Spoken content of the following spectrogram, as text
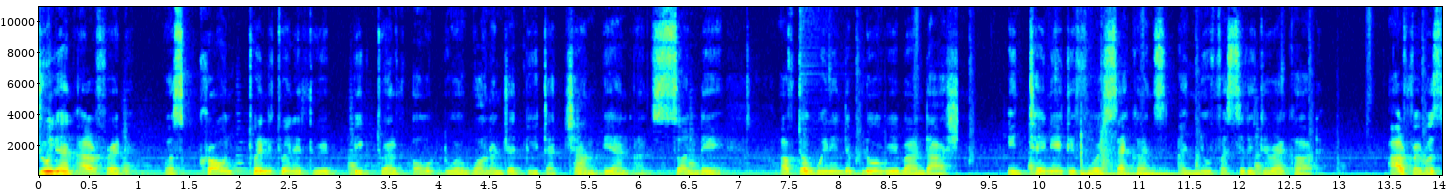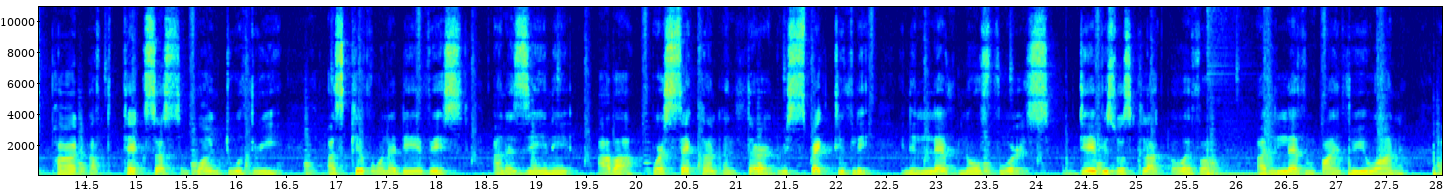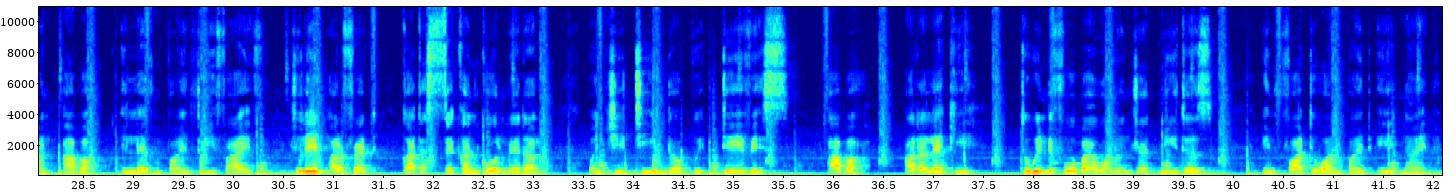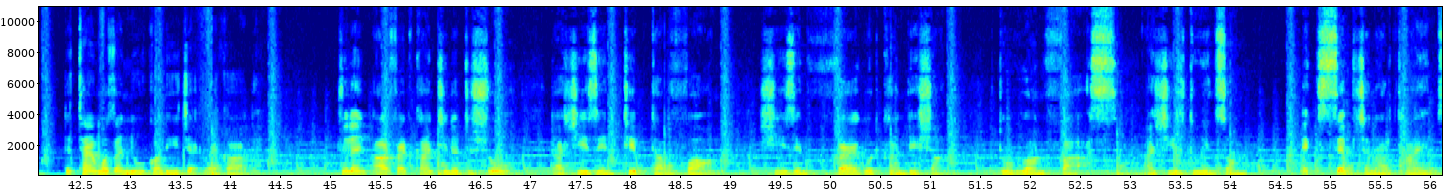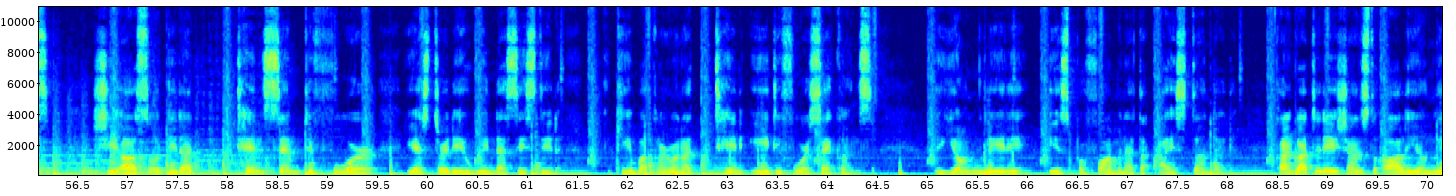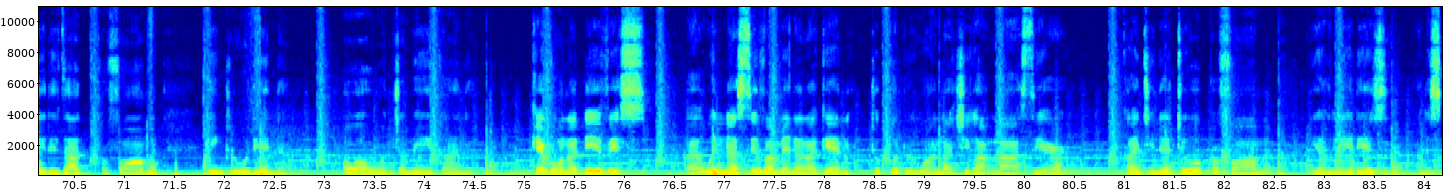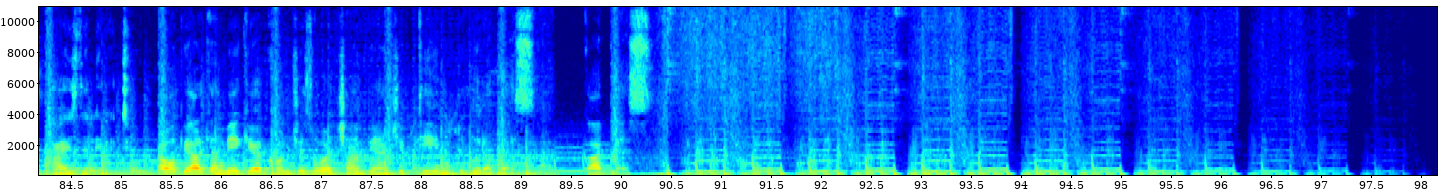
Julien Alfred was crowned 2023 Big 12 Outdoor 100 meter champion on Sunday after winning the Blue Ribbon Dash in 1084 seconds, a new facility record. Alfred was part of the Texas 123 as Kevona Davis and Ezinne Abba were second and third respectively in the 11.04s. Davis was clocked however at 11.31 and Abba 11.35. Julien Alfred got a second gold medal when she teamed up with Davis, Abba, Adeleke to win the 4x100 meters in 41.89. The time was a new collegiate record. Julien Alfred continued to show that she is in tip-top form. She is in very good condition to run fast and she's doing some exceptional times. She also did a 1074 yesterday wind assisted. Came back and ran at 1084 seconds. The young lady is performing at a high standard. Congratulations to all the young ladies that perform, including our own Jamaican Kevona Davis by winning a silver medal again to put the one that she got last year. Continue to perform, young ladies, and the sky's the limit. I hope you all can make your country's world championship team to Budapest. God bless.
